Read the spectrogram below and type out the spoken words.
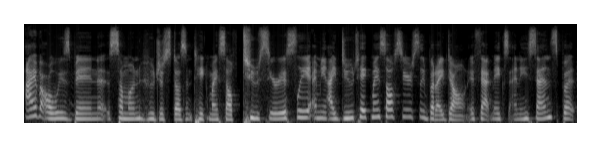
I've always been someone who just doesn't take myself too seriously. I mean, I do take myself seriously, but I don't, if that makes any sense. But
